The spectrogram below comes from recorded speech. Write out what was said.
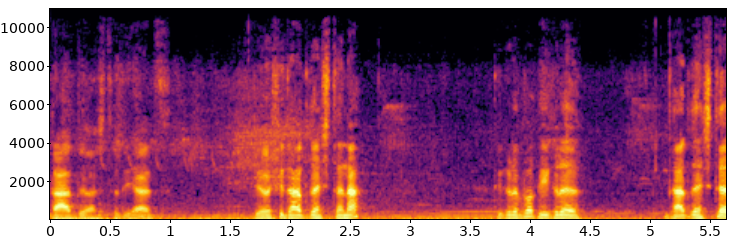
दात घासतो ती आज. देवशी दात घासतं ना? तिकडं बघ इकडं. दात घासतं?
